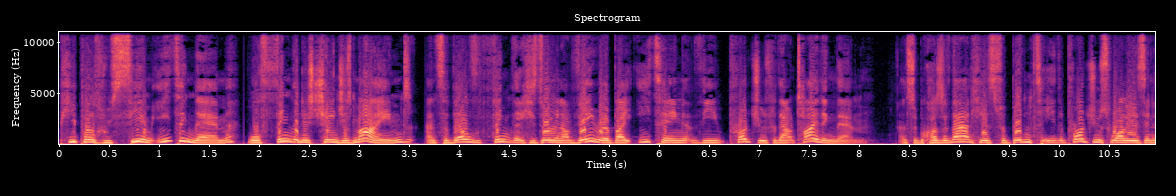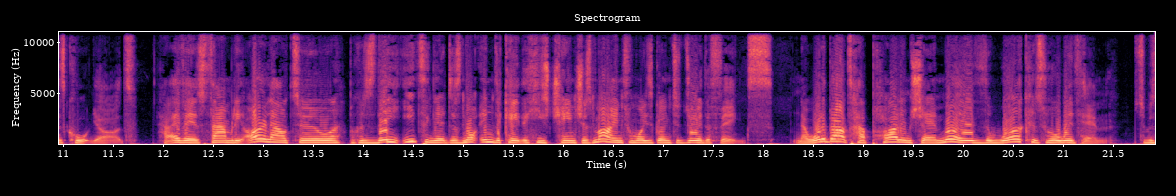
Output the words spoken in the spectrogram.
People who see him eating them will think that he's changed his mind, and so they'll think that he's doing an Avera by eating the produce without tithing them. And so because of that, he is forbidden to eat the produce while he is in his courtyard. However, his family are allowed to, because they eating it does not indicate that he's changed his mind from what he's going to do with the figs. Now, what about Hapalim She'emoy, the workers who are with him? So, in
